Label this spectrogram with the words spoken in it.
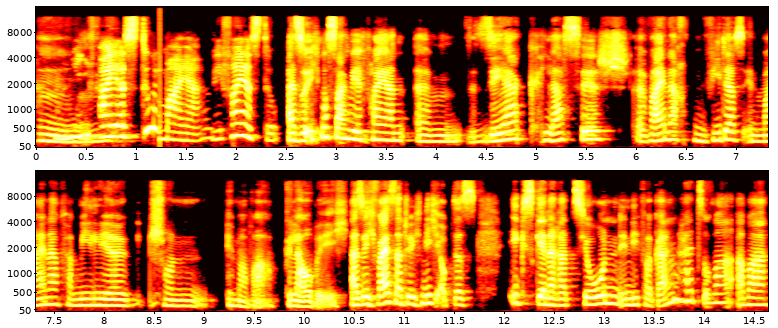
Mm. Wie feierst du, Maya? Wie feierst du? Also ich muss sagen, wir feiern ähm, sehr klassisch äh, Weihnachten, wie das in meiner Familie schon immer war, glaube ich. Also ich weiß natürlich nicht, ob das x Generationen in die Vergangenheit so war, aber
